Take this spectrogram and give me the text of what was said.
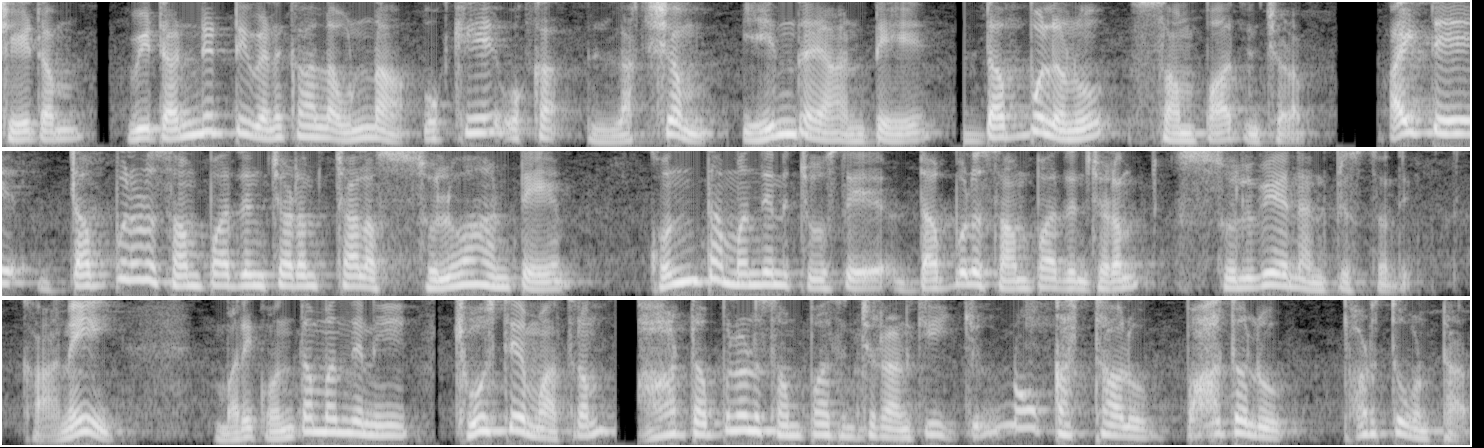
చేయటం వీటన్నిటి వెనకాల ఉన్న ఒకే ఒక లక్ష్యం ఏందయా అంటే డబ్బులను సంపాదించడం. అయితే డబ్బులను సంపాదించడం చాలా సులువ అంటే కొంతమందిని చూస్తే డబ్బులు సంపాదించడం సులువే అని అనిపిస్తుంది. కానీ మరి కొంతమందిని చూస్తే మాత్రం ఆ డబ్బులను సంపాదించడానికి ఎన్నో కష్టాలు బాధలు పడుతూ ఉంటారు.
